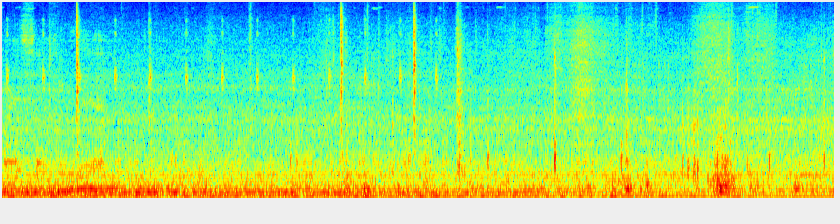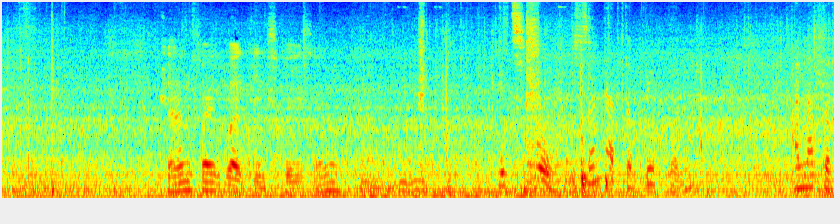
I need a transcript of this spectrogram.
Find something there. Can't find parking space, huh? It's full. It's a lot of the people. A lot of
